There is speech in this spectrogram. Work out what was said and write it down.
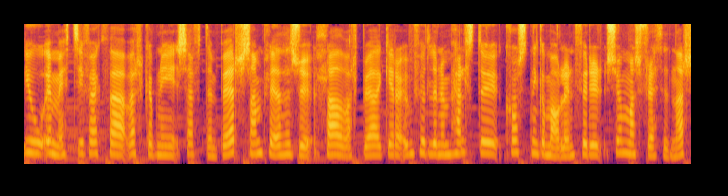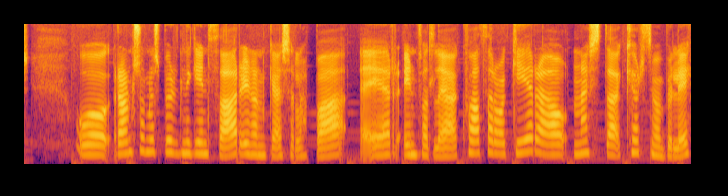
Jú, ymitt, ég fekk það verkefni í september samlega þessu hlaðvarpi að gera umfjöldunum helstu kostningamálinn fyrir sjómasfréttinnar og rannsóknarspurningin þar innan gæsalappa er einfallega hvað þarf að gera á næsta kjörtímabili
